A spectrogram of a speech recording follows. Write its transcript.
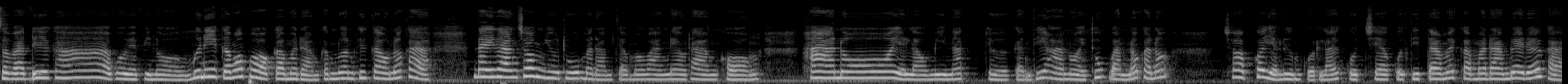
สวัสดีค่ะพ่อแม่พี่น้องมื้อนี้ก็มาพอกับมาดามคำนวณคือเก่าเนาะค่ะ ในทางช่อง YouTube มาดามจะมาวางแนวทางของฮานอยเรามีนัดเจอกันที่ฮานอยทุกวันเนาะค่ะเนาะชอบก็อย่าลืมกดไลค์กดแชร์กดติดตามให้กับมาดามด้วยเด้อค่ะ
